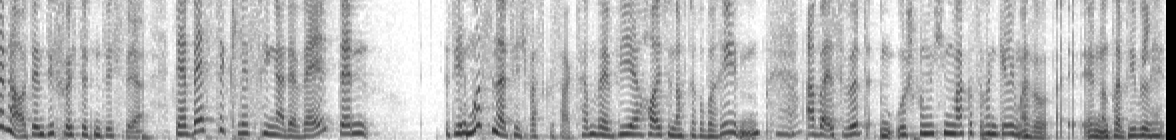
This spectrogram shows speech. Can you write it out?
Genau, denn sie fürchteten sich sehr. Der beste Cliffhanger der Welt, denn sie mussten natürlich was gesagt haben, weil wir heute noch darüber reden. Aber es wird im ursprünglichen Markus-Evangelium, also in unserer Bibel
